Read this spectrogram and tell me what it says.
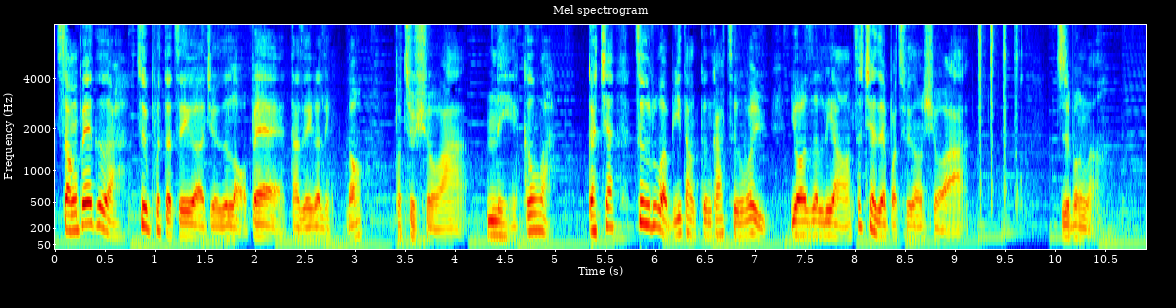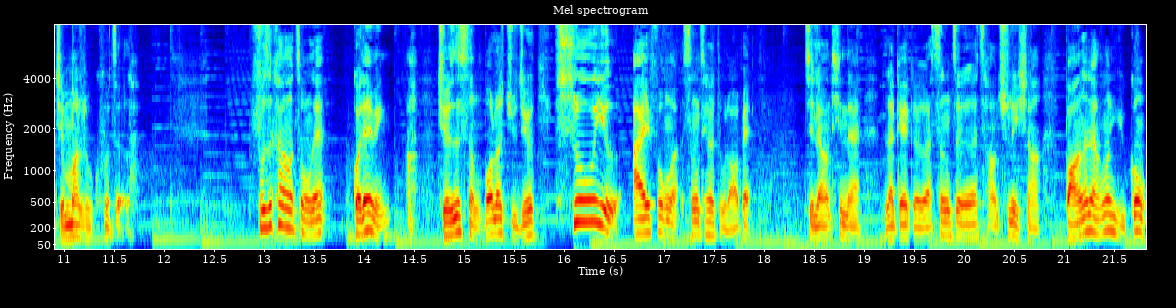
上班狗啊，最怕得罪的就是老板，得罪个领导，不穿小鞋难过啊！搿脚走路勿便当，更加走勿远。要是两只脚侪不穿上小鞋，基本浪就没路可走了。富士康的总裁郭台铭啊，就是承包了全球所有 iPhone 的生产大老板。前两天呢，辣盖搿个深圳个厂区里向碰着两个员工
